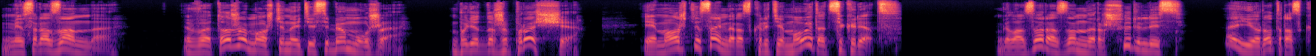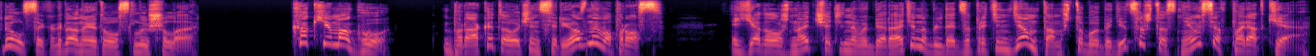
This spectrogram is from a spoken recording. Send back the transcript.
«Мисс Розанна, вы тоже можете найти себе мужа. Будет даже проще. И можете сами раскрыть ему этот секрет». Глаза Розанны расширились, а её рот раскрылся, когда она это услышала. «Как я могу? Брак — это очень серьёзный вопрос. Я должна тщательно выбирать и наблюдать за претендентом, чтобы убедиться, что с ним всё в порядке».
